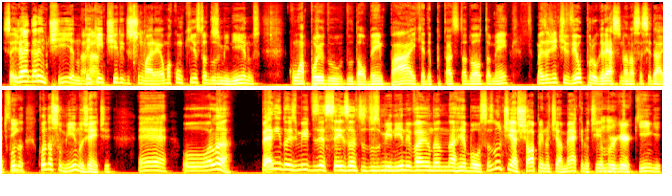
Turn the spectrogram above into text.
isso aí já é garantia, não tem Aham. quem tire de Sumaré, é uma conquista dos meninos, com o apoio do, do Dalben Pai, que é deputado estadual também, mas a gente vê o progresso na nossa cidade. Sim. Quando, quando assumimos, gente, é. Ô, Alan, pega em 2016 antes dos meninos e vai andando na Rebouças. Não tinha shopping, não tinha Mac, não tinha Uhum. Burger King.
